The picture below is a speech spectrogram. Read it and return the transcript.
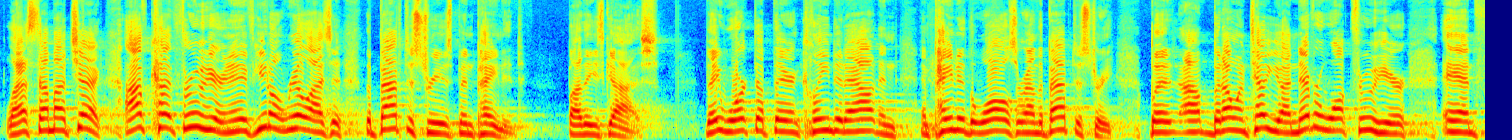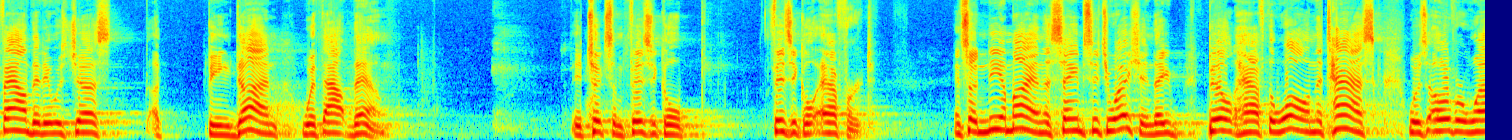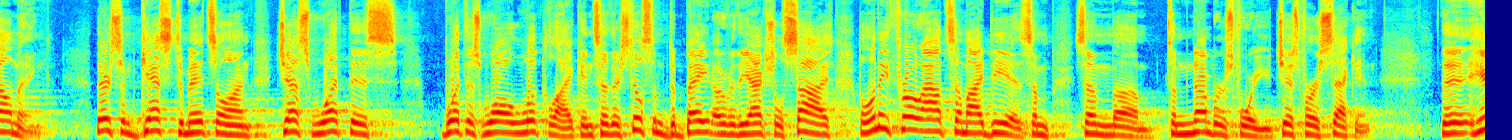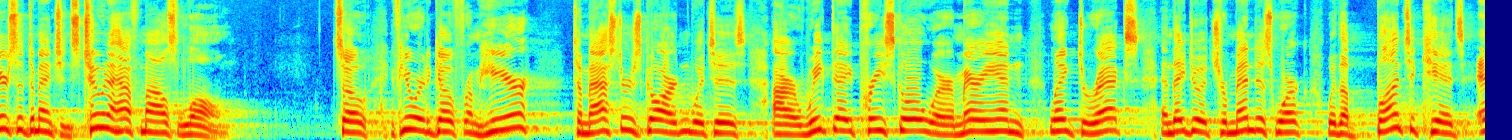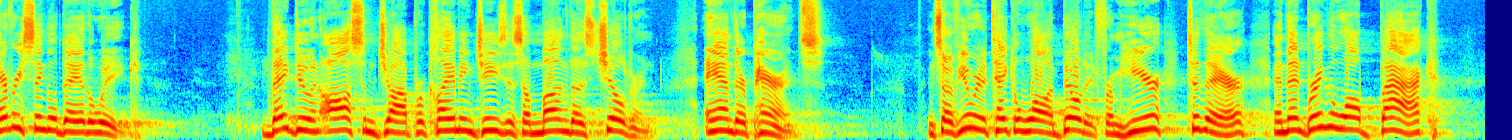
Last time I checked, I've cut through here, and if you don't realize it, the baptistry has been painted by these guys. They worked up there and cleaned it out and, and painted the walls around the baptistry. But, uh, but I want to tell you, I never walked through here and found that it was just uh, being done without them. It took some physical, physical effort. And so Nehemiah, in the same situation, they built half the wall, and the task was overwhelming. There's some guesstimates on just what this, what this wall looked like, and so there's still some debate over the actual size. But let me throw out some ideas, some, some, um, some numbers for you just for a second. The, here's the dimensions two and a half miles long. So if you were to go from here to Master's Garden, which is our weekday preschool where Marianne Link directs, and they do a tremendous work with a bunch of kids every single day of the week. They do an awesome job proclaiming Jesus among those children and their parents. And so, if you were to take a wall and build it from here to there, and then bring the wall back,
